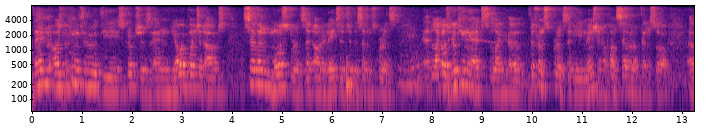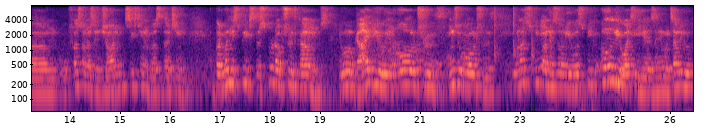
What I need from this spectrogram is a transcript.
then I was looking through the scriptures, and Yahweh pointed out seven more spirits that are related to the seven spirits. And like I was looking at like uh, different spirits that he mentioned, I found seven of them. So um, first one was in John 16 verse 13. But when he speaks, the Spirit of truth comes. He will guide you in all truth, into all truth. He will not speak on his own. He will speak only what he hears, and he will tell you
